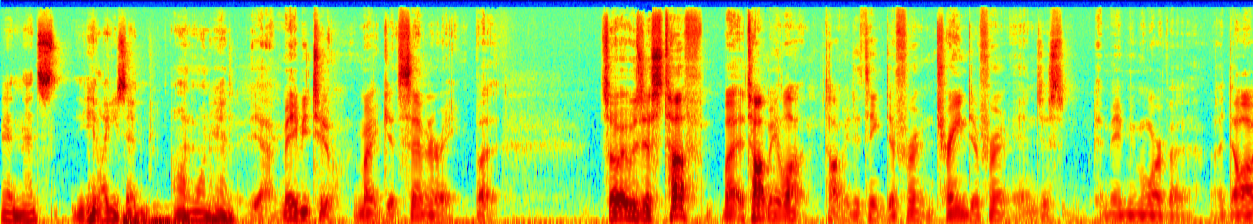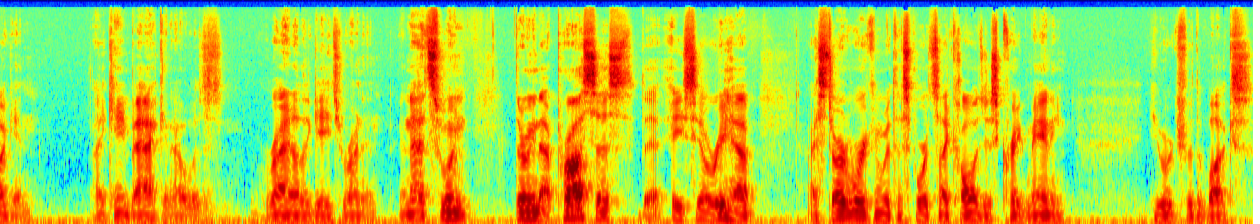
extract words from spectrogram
and that's like you said on one hand. Yeah, maybe two. You might get seven or eight, but so it was just tough, but it taught me a lot. It taught me to think different and train different, and just it made me more of a, a dog. And I came back and I was right out of the gates running. And that's when, during that process, the ACL rehab, I started working with a sports psychologist, Craig Manning. He works for the Bucks.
